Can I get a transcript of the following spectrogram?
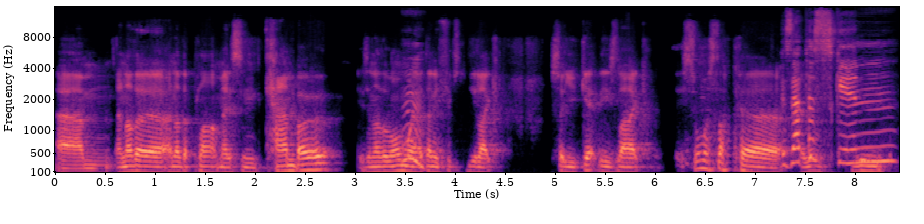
Um, another another plant medicine, Kambo, is another one where I Hmm. don't know if you see like, so you get these like it's almost like a. Is that a the skin?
